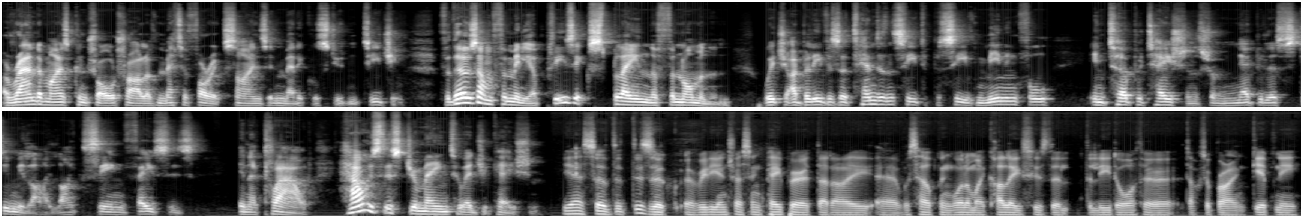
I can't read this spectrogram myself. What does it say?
a randomized control trial of metaphoric signs in medical student teaching. For those unfamiliar, please explain the phenomenon, which I believe is a tendency to perceive meaningful interpretations from nebulous stimuli, like seeing faces in a cloud. How is this germane to education? Yeah, so this is a, a, really interesting paper that I uh, was helping one of my colleagues, who's the, the lead author, Dr. Brian Gibney,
